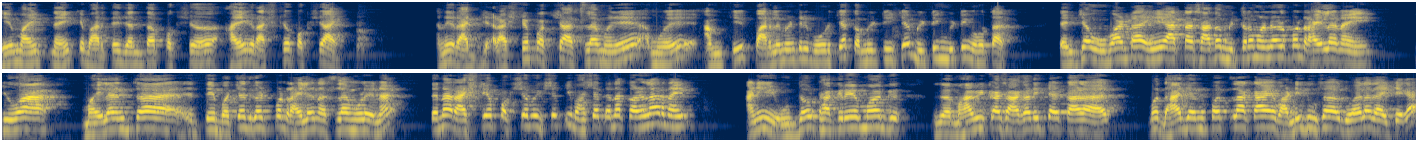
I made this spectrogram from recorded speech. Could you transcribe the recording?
हे माहीत नाही की भारतीय जनता पक्ष हा एक राष्ट्रीय पक्ष आहे. आणि राज्य राष्ट्रीय पक्ष असल्यामुळे मुळे आमची पार्लमेंटरी बोर्डच्या कमिटीच्या मिटिंग मिटिंग होतात. त्यांच्या उभाटा हे आता साधं मित्रमंडळ पण राहिलं नाही. किंवा महिलांचा ते बचत गट पण राहिलं नसल्यामुळे ना त्यांना राष्ट्रीय पक्षापेक्षा ती भाषा त्यांना कळणार नाही. आणि उद्धव ठाकरे मग महाविकास आघाडीच्या काळात मग दहा जनपदला काय भांडी दुसा धुवायला जायचे का?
